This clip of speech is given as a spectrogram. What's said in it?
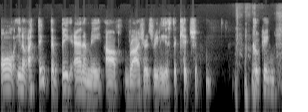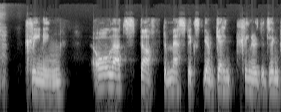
all, you know, I think the big enemy of writers really is the kitchen. cooking, cleaning, all that stuff, domestics, you know, getting cleaner, thing,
